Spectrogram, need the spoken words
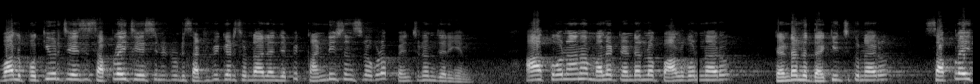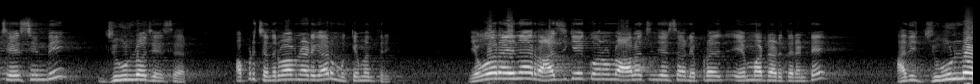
వాళ్ళు ప్రొక్యూర్ చేసి సప్లై చేసినటువంటి సర్టిఫికేట్స్ ఉండాలి అని చెప్పి కండిషన్స్లో కూడా పెంచడం జరిగింది. ఆ కోణాన మళ్ళీ టెండర్లో పాల్గొన్నారు టెండర్లు దక్కించుకున్నారు. సప్లై చేసింది జూన్లో చేశారు. అప్పుడు చంద్రబాబు నాయుడు గారు ముఖ్యమంత్రి. ఎవరైనా రాజకీయ కోణంలో ఆలోచన చేసే వాళ్ళు ఎప్పుడు ఏం మాట్లాడతారంటే అది జూన్లో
